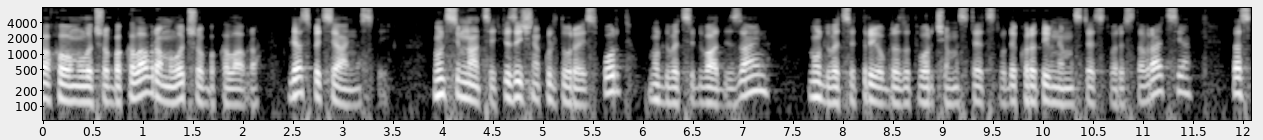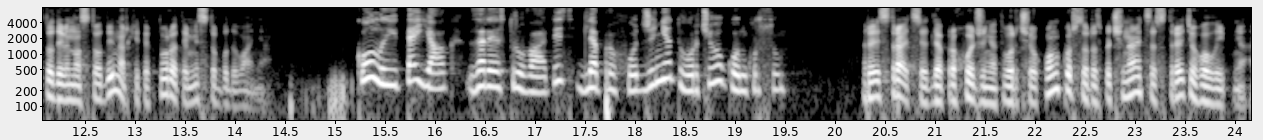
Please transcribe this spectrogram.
фахового молодшого бакалавра, молодшого бакалавра для спеціальностей 017 фізична культура і спорт, 022 дизайн, 023 образотворче мистецтво, декоративне мистецтво, реставрація та 191 архітектура та містобудування. Коли та як зареєструватись для проходження творчого конкурсу? Реєстрація для проходження творчого конкурсу розпочинається з 3 липня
